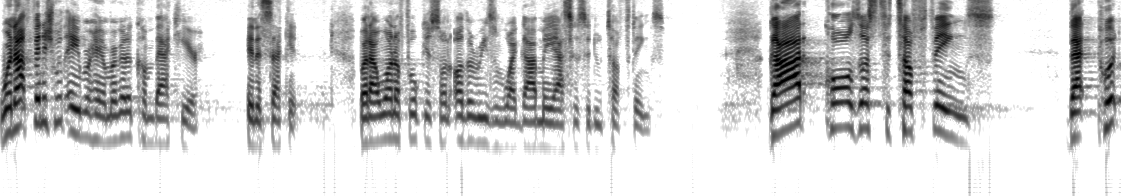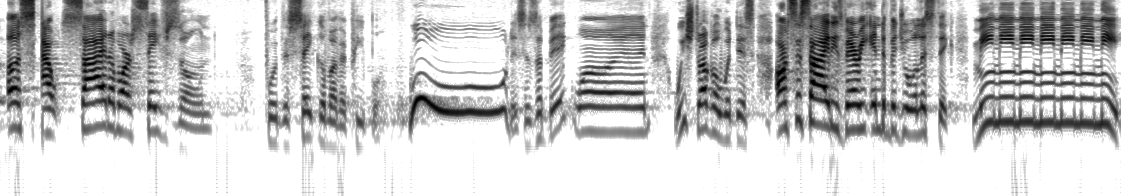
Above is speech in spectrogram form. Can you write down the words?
We're not finished with Abraham. We're going to come back here in a second. But I want to focus on other reasons why God may ask us to do tough things. God calls us to tough things that put us outside of our safe zone for the sake of other people. This is a big one. We struggle with this. Our society is very individualistic. Me, me, me, me, me, me, me.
